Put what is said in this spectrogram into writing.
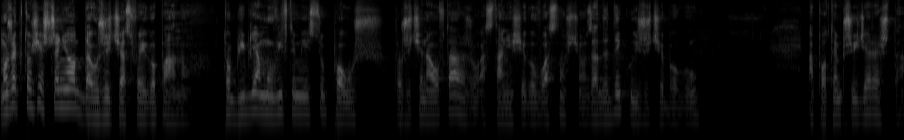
Może ktoś jeszcze nie oddał życia swojego Panu. To Biblia mówi w tym miejscu: połóż to życie na ołtarzu, a stanie się jego własnością. Zadedykuj życie Bogu, a potem przyjdzie reszta.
